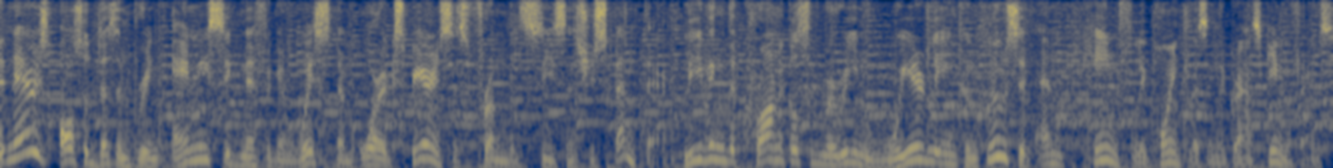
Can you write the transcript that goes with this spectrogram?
Daenerys also doesn't bring any significant wisdom or experiences from the seasons she spent there, leaving the Chronicles of Meereen weirdly inconclusive and painfully pointless in the grand scheme of things.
